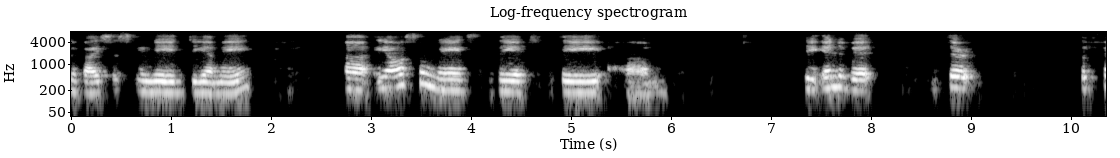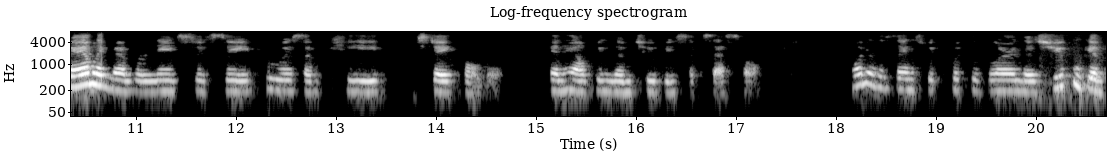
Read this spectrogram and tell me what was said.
devices you need dme uh, you also need the the um, the there the family member needs to see who is a key stakeholder in helping them to be successful. One of the things we quickly learned is you can give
